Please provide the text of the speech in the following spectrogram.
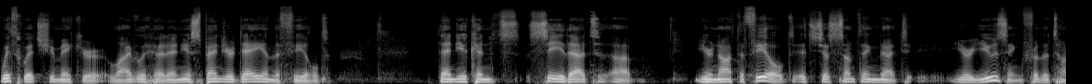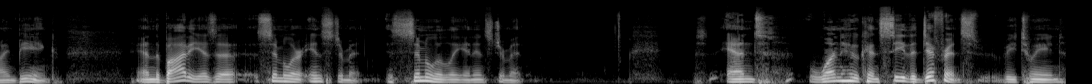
with which you make your livelihood and you spend your day in the field then you can see that uh, you're not the field. It's just something that you're using for the time being. And the body is a similar instrument, is similarly an instrument. And one who can see the difference between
